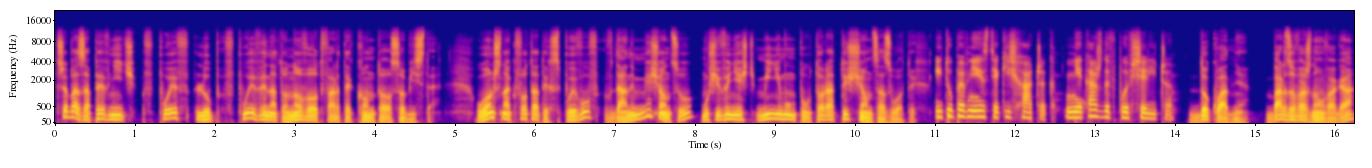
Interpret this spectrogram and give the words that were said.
trzeba zapewnić wpływ lub wpływy na to nowo otwarte konto osobiste. Łączna kwota tych spływów w danym miesiącu musi wynieść minimum 1,5 tysiąca złotych. I tu pewnie jest jakiś haczyk. Nie każdy wpływ się liczy. Dokładnie. Bardzo ważna uwaga.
